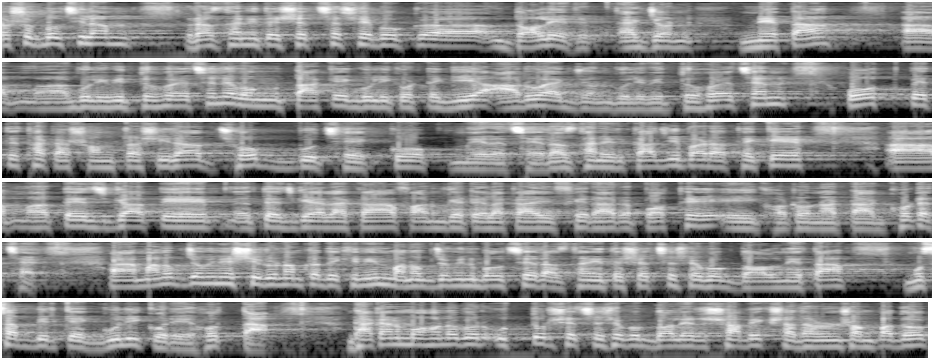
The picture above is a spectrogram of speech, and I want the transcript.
দর্শক, বলছিলাম, রাজধানীতে স্বেচ্ছাসেবক দলের একজন নেতা গুলিবিদ্ধ হয়েছেন এবং তাকে গুলি করতে গিয়ে আরও একজন গুলিবিদ্ধ হয়েছেন। ওত পেতে থাকা সন্ত্রাসীরা ঝোপ বুঝে কোপ মেরেছে। রাজধানীর কাজীপাড়া থেকে তেজগাতে, তেজগা এলাকা ফার্মগেট এলাকায় ফেরার পথে এই ঘটনাটা ঘটেছে। মানবজমিনের শিরোনামটা দেখে নিন। মানবজমিন বলছে, রাজধানীতে স্বেচ্ছাসেবক দল নেতা মুসাব্বিরকে গুলি করে হত্যা। ঢাকার মহানগর উত্তর স্বেচ্ছাসেবক দলের সাবেক সাধারণ সম্পাদক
